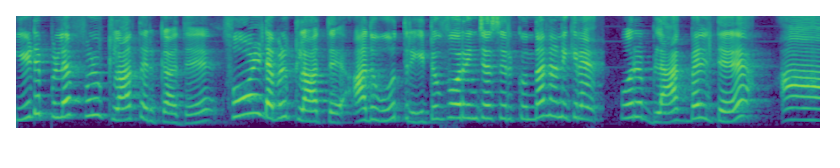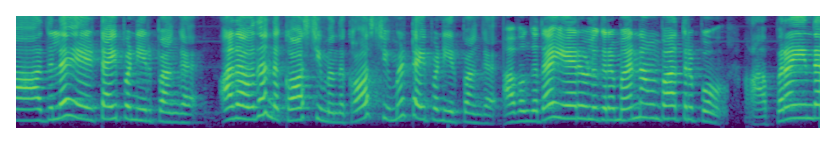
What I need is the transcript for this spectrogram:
இடுப்பில் ஃபுல் கிளாத் இருக்காது. ஃபோல்டபுள் கிளாத்து அதுவும் த்ரீ டு ஃபோர் இன்ச்சஸ் இருக்கும் தான் நினைக்கிறேன். ஒரு பிளாக் பெல்ட்டு அதில் டைப் பண்ணியிருப்பாங்க. அதாவது அந்த காஸ்டியூம் அந்த காஸ்டியூமை டைப் பண்ணியிருப்பாங்க. அவங்க தான் ஏர் உழுகிற மாதிரி நம்ம பார்த்துருப்போம். அப்புறம் இந்த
